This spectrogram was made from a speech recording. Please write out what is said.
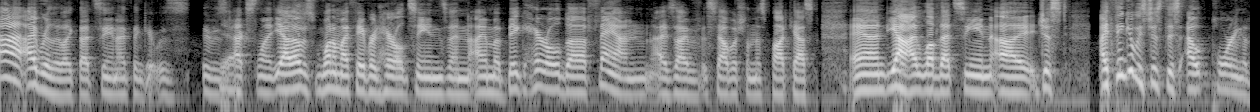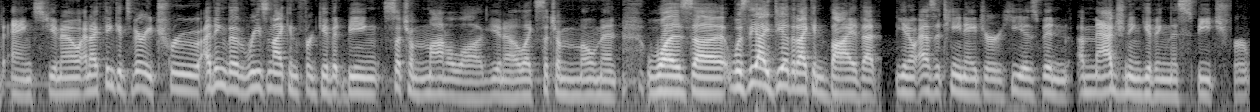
Ah, I really like that scene. I think it was it was Yeah. excellent. Yeah, that was one of my favorite Harold scenes, and I'm a big Harold uh, fan, as I've established on this podcast. And yeah, I love that scene. Uh, just I think it was just this outpouring of angst, you know, and I think it's very true. I think the reason I can forgive it being such a monologue, you know, like such a moment, was uh, was the idea that I can buy that, you know, as a teenager, he has been imagining giving this speech for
